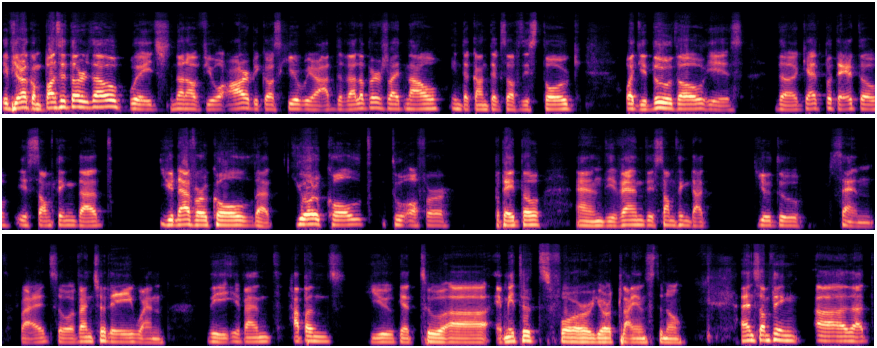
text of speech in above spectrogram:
if you're a compositor though, which none of you are because here we are app developers right now in the context of this talk, what you do though is the get potato is something that you never call that you're called to offer potato and the event is something that you do send right so eventually when the event happens you get to uh, emit it for your clients to know and something uh, that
